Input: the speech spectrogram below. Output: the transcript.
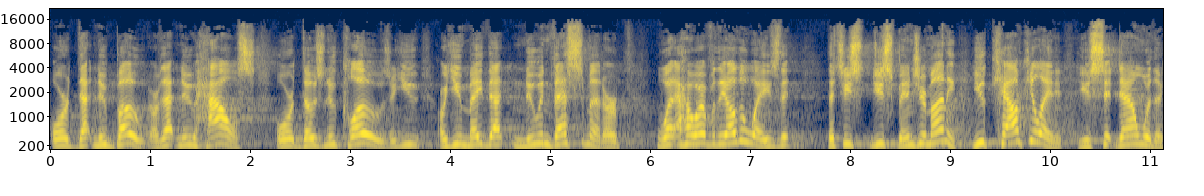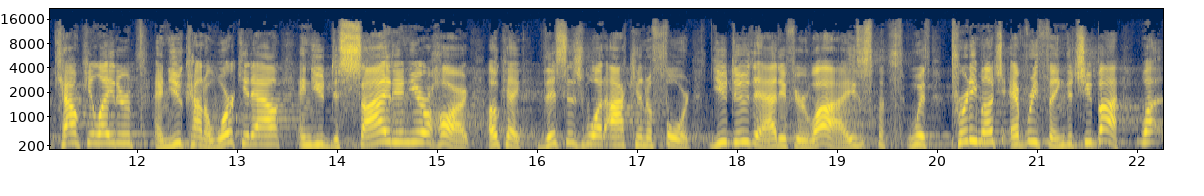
or that new boat or that new house or those new clothes or you or you made that new investment or what however the other ways that that you, you spend your money. You calculate it. You sit down with a calculator and you kind of work it out and you decide in your heart, okay, this is what I can afford. You do that, if you're wise, with pretty much everything that you buy. What,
